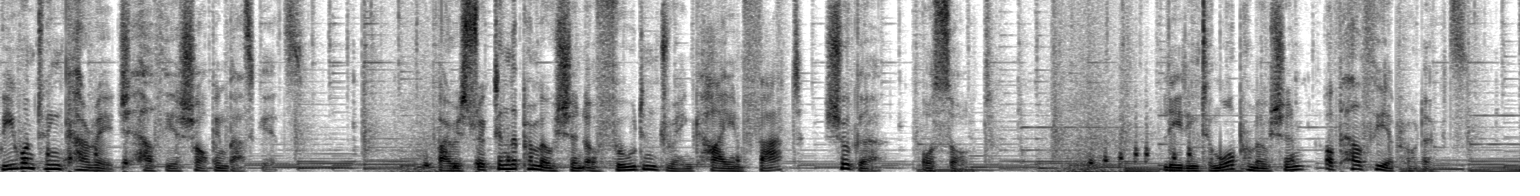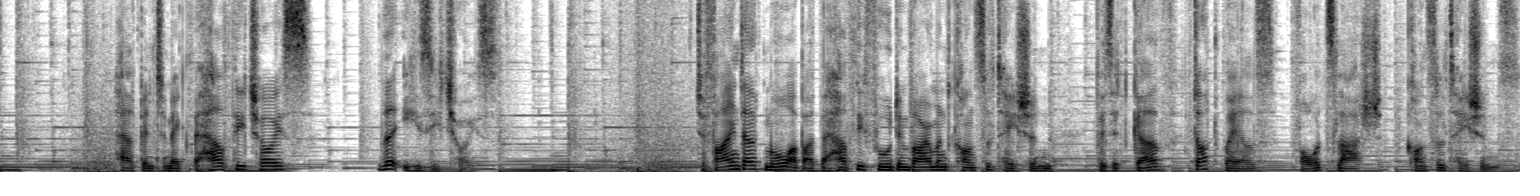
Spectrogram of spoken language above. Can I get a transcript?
We want to encourage healthier shopping baskets by restricting the promotion of food and drink high in fat, sugar or salt, leading to more promotion of healthier products, helping to make the healthy choice the easy choice. To find out more about the Healthy Food Environment consultation, visit gov.wales forward slash consultations.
